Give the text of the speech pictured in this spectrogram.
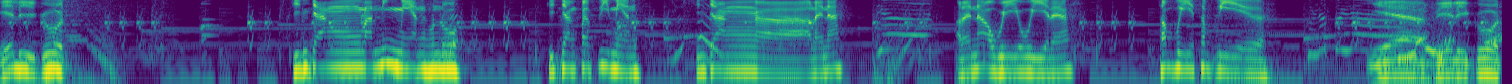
very good จินจัง running man คนดูจินจังแป๊บซี่แมนจริงจังอะไรนะ อะไรนะวีวีอะไรนะซับวีซับวีเออ yeah very good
